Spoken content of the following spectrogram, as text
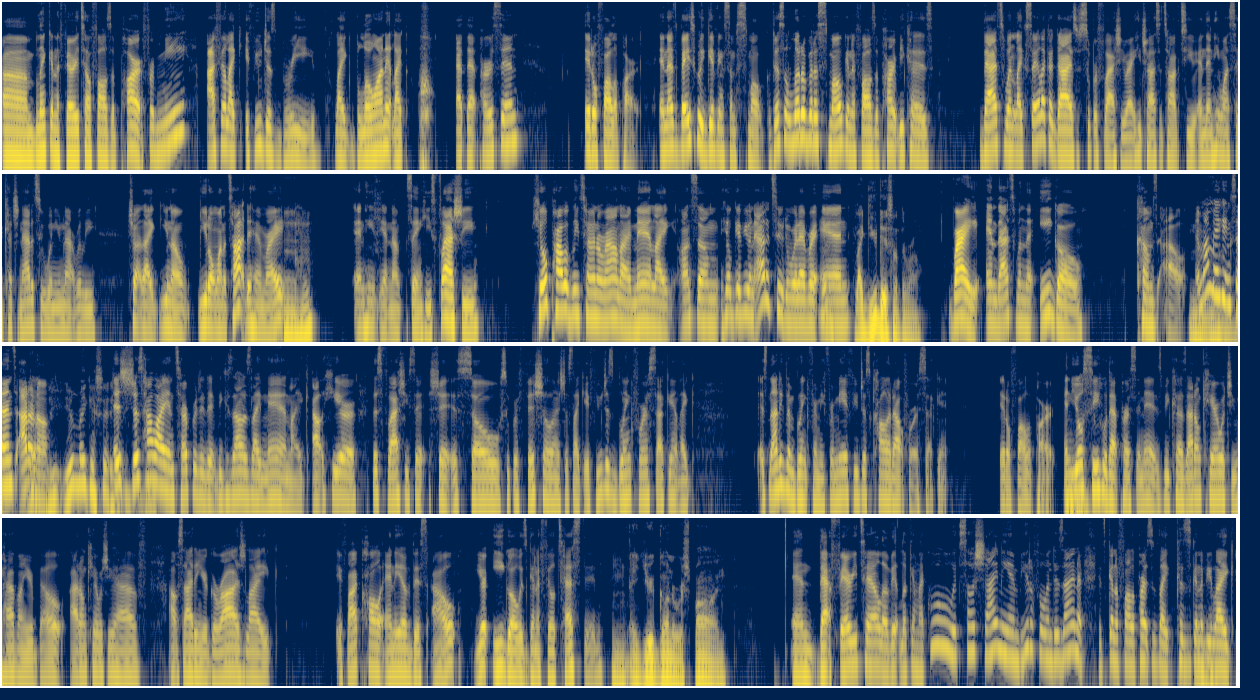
um, "Blink and the fairy tale falls apart," for me, I feel like if you just breathe, like blow on it, like at that person, it'll fall apart. And that's basically giving some smoke, just a little bit of smoke, and it falls apart because that's when, like, say, like a guy is super flashy, right? He tries to talk to you, and then he wants to catch an attitude when you're not really, try, like, you know, you don't want to talk to him, right? Mm-hmm. And he, and I'm saying he's flashy. He'll probably turn around like, man, like on some, he'll give you an attitude and whatever, and Like you did something wrong. right, and that's when the ego comes out. Am I making mm-hmm. sense? I don't No, know. you- You're making sense. It's just how I interpreted it because I was like, man, like out here, this flashy shit is so superficial. And it's just like, if you just blink for a second, like, it's not even blink for me. For me, if you just call it out for a second, it'll fall apart. And you'll see who that person is because I don't care what you have on your belt. I don't care what you have outside in your garage. Like, if I call any of this out, your ego is going to feel tested Mm, and you're gonna respond. and that fairy tale of it looking like, ooh, it's so shiny and beautiful and designer, it's gonna fall apart. So it's like, cause it's gonna be like,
